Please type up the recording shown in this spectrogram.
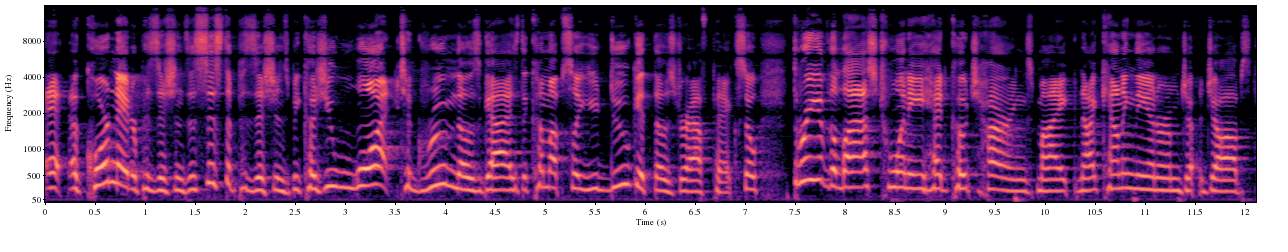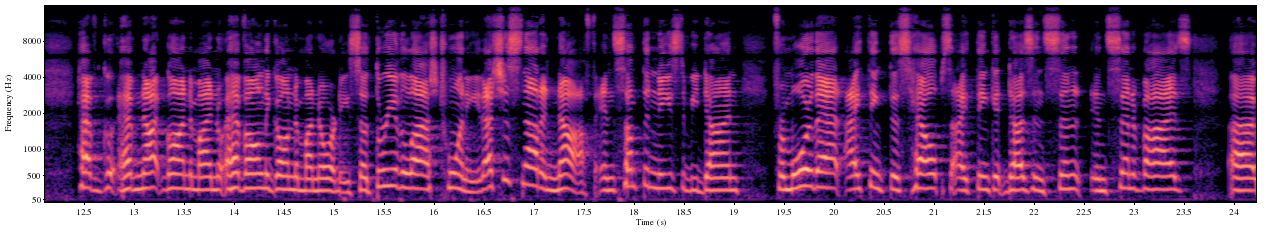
at coordinator positions, assistant positions, because you want to groom those guys to come up so you do get those draft picks. So, three of the last 20 head coach hirings, Mike, not counting the interim jo- jobs, have have not gone to minor, have only gone to minorities. So, three of the last 20. That's just not enough, and something needs to be done for more of that, I think this helps. I think it does incentivize uh,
